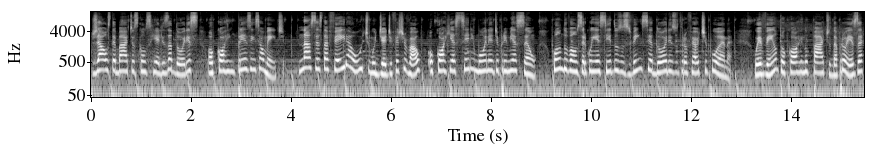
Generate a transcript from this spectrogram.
Já os debates com os realizadores ocorrem presencialmente. Na sexta-feira, último dia de festival, ocorre a cerimônia de premiação, quando vão ser conhecidos os vencedores do troféu Tipuana. O evento ocorre no Pátio da Proeza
